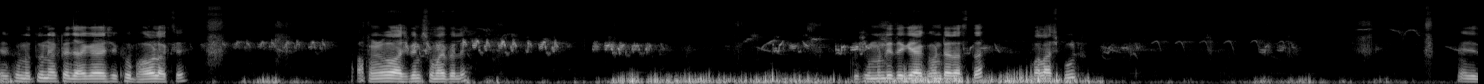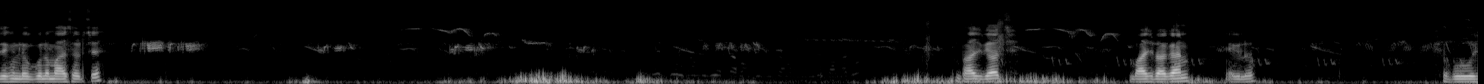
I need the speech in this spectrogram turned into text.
এরকম নতুন একটা জায়গায় এসে খুব ভালো লাগছে। আপনারাও আসবেন সময় পেলে। কুসুমন্ডি থেকে এক ঘণ্টা রাস্তা, পলাশপুর। এই যে দেখুন লোকগুলো মাছ ধরছে। বাঁশ গাছ বাঁশ বাগান এগুলো সবুজ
